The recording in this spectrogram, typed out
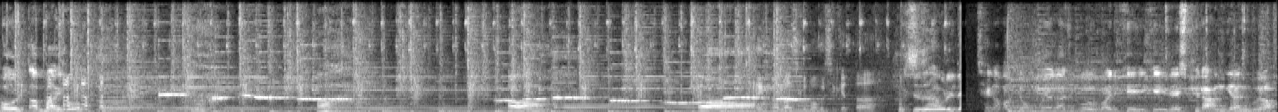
어우 땀봐 이거. 아. 아. 아. 냉면 맛있게 먹을 수 있겠다 갑시다 우리. 제가 막 연구해가지고 막 이렇게 이렇게 레시피를 아는 게 아니고요.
